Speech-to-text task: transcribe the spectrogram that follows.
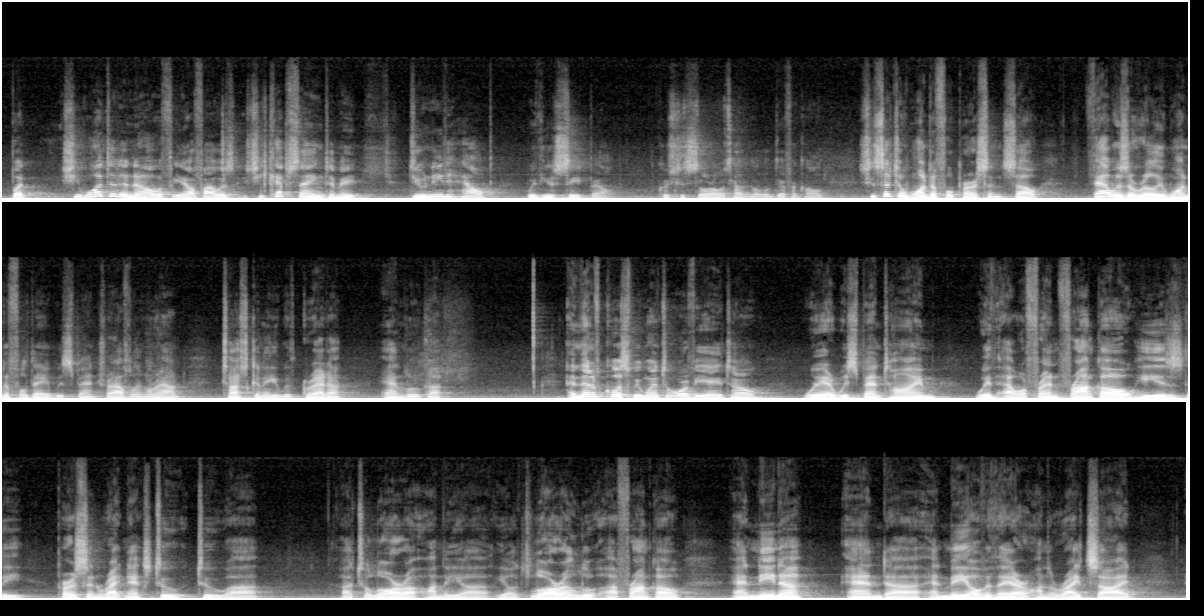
but she wanted to know if, you know, if I was, she kept saying to me, do you need help with your seatbelt? Because she saw I was having a little difficulty. she's such a wonderful person. So that was a really wonderful day we spent traveling around Tuscany with Greta and Luca. And then, of course, we went to Orvieto, where we spent time with our friend Franco. He is the person right next to to uh, uh, to Laura on the uh, you know it's Laura, Lu, uh, Franco, and Nina, and uh, and me over there on the right side.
